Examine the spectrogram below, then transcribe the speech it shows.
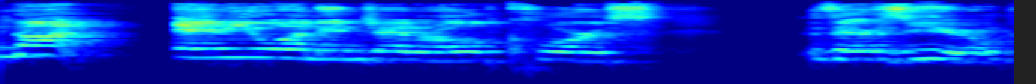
not anyone in general, of course. There's you,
